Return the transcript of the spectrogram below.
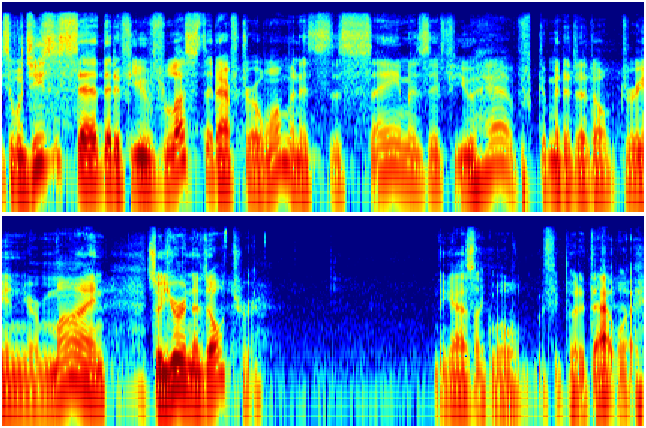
He said, Well, Jesus said that if you've lusted after a woman, it's the same as if you have committed adultery in your mind. So you're an adulterer. The guy's like, Well, if you put it that way.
